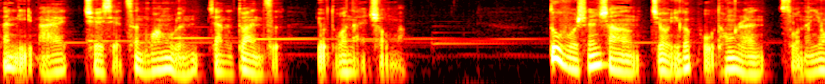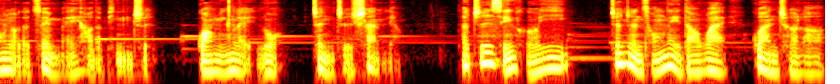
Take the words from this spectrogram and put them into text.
但李白却写赠汪伦这样的段子，有多难受吗？杜甫身上就有一个普通人所能拥有的最美好的品质：光明磊落、正直善良。他知行合一，真正从内到外贯彻了。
